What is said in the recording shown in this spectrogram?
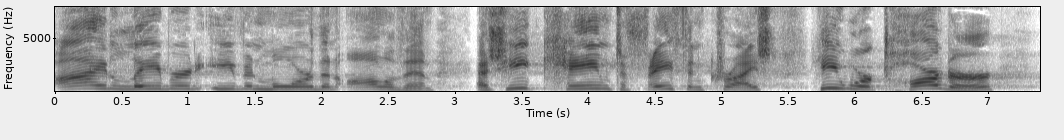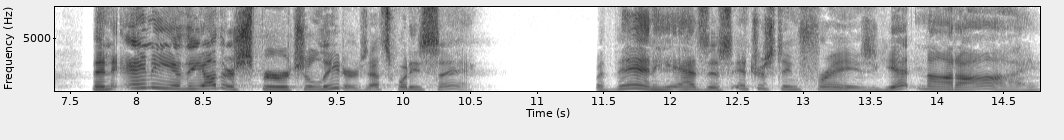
I labored even more than all of them. As he came to faith in Christ, he worked harder than any of the other spiritual leaders. That's what he's saying. But then he adds this interesting phrase, yet not I,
